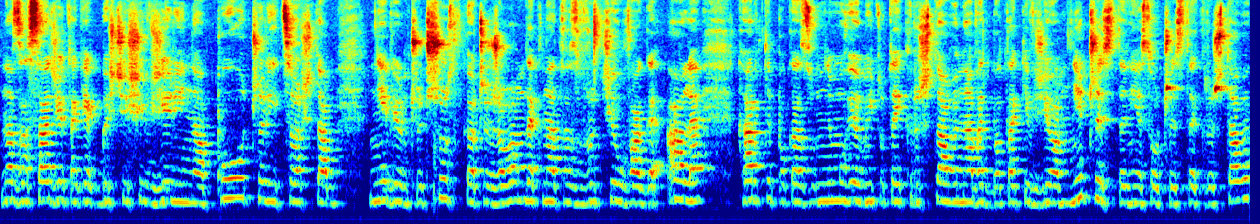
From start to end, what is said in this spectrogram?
na zasadzie tak jakbyście się wzięli na pół, czyli coś tam, nie wiem, czy trzustka, czy żołądek, na to zwróćcie uwagę, ale karty pokazują, mówią mi tutaj kryształy nawet, bo takie wzięłam nieczyste, nie są czyste kryształy,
